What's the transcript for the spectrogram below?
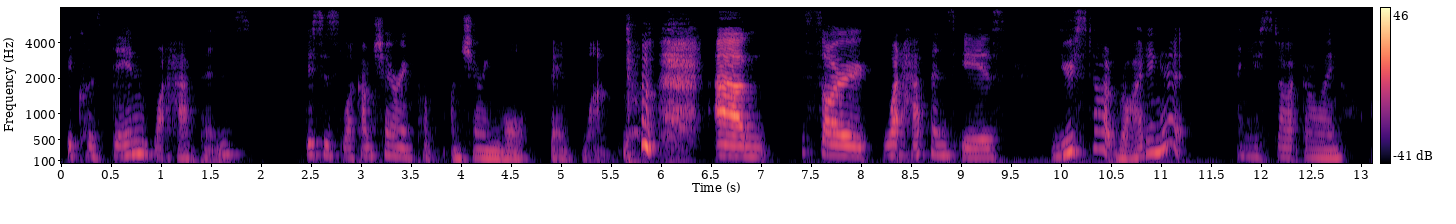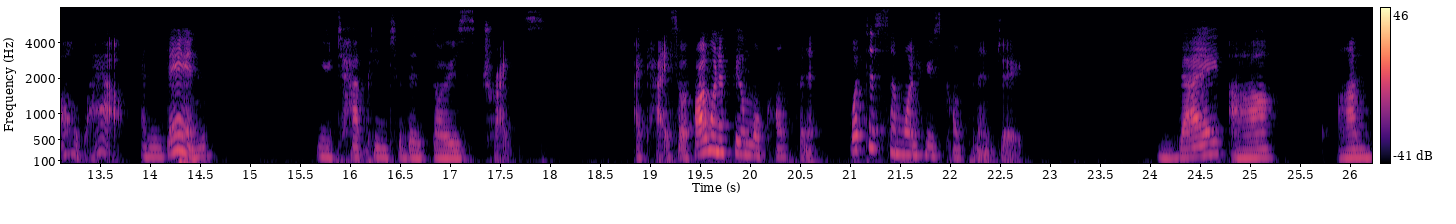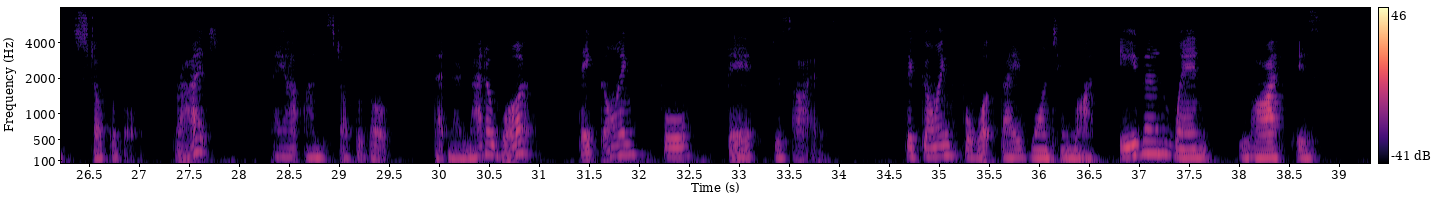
because then what happens, this is like I'm sharing, I'm sharing more than one. um, so what happens is you start writing it and you start going, oh, wow and then you tap into the, those traits. Okay, so if I want to feel more confident, what does someone who's confident do? They are unstoppable, right? They are unstoppable. That no matter what, they're going for their desires. They're going for what they want in life, even when life is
